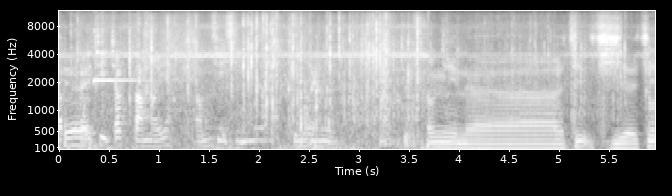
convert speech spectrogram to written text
chắc thấy chị chắc tắm mấy à? Tắm chị 90 chín mươi ông nhìn à, chị chị chị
